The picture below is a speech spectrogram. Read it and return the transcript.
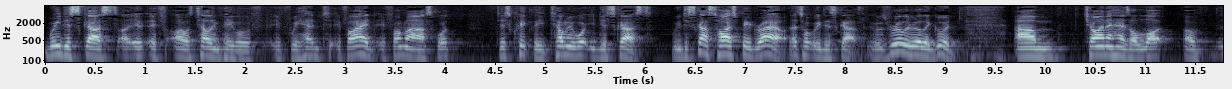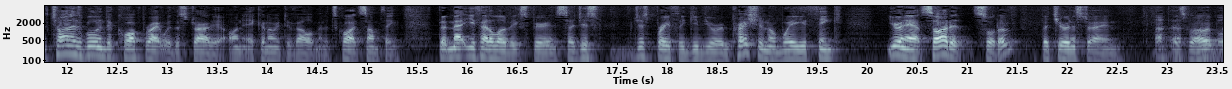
we discussed. uh, If, if I was telling people, if, if we had, to, if I had, if I'm asked, what, just quickly, tell me what you discussed. We discussed high-speed rail. That's what we discussed. It was really, really good. Um, China has a lot of. China is willing to cooperate with Australia on economic development. It's quite something. But Matt, you've had a lot of experience, so just just briefly give your impression on where you think you're an outsider, sort of, but you're an Australian as well.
